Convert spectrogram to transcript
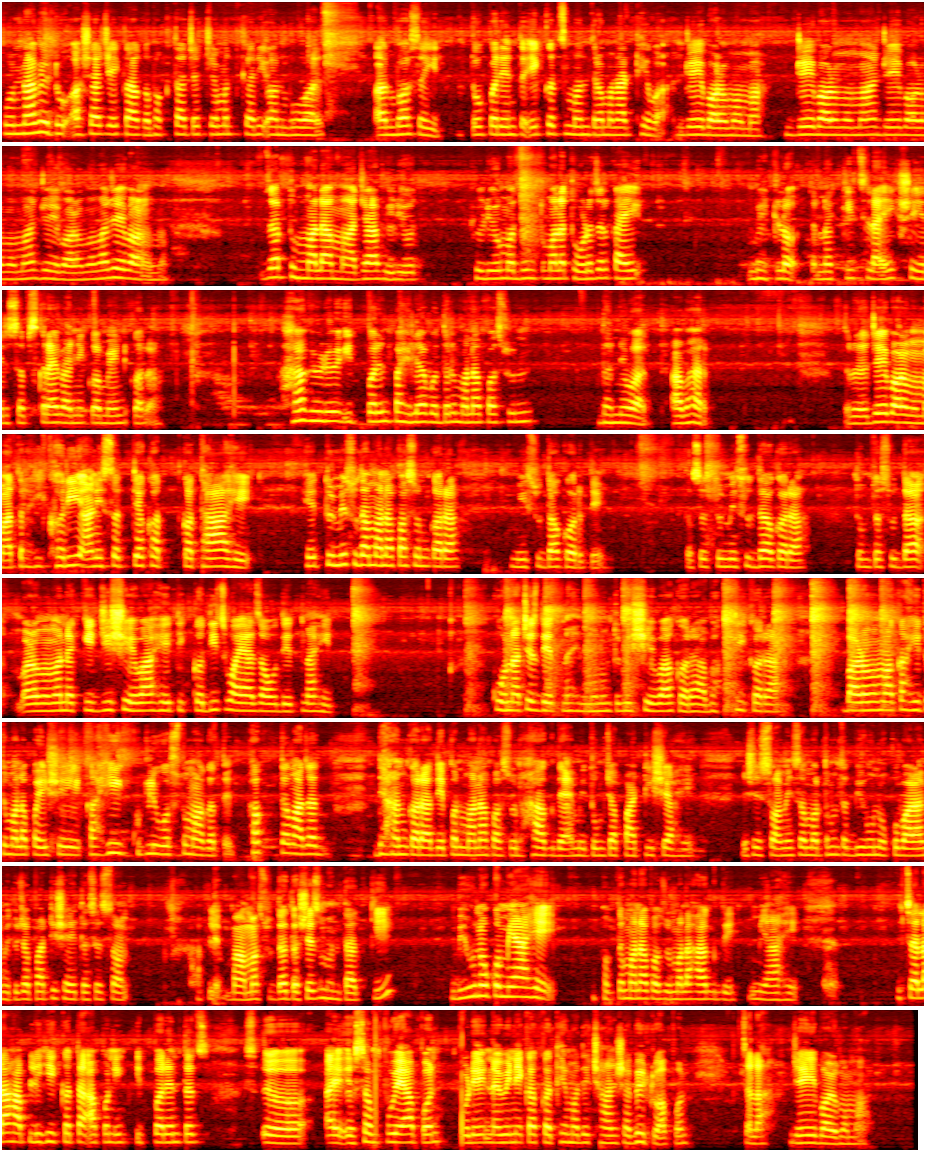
पुन्हा भेटू अशाच एका भक्ताच्या चमत्कारी अनुभवास अनुभवासहित. तोपर्यंत एकच मंत्र मनात ठेवा. जय बाळूमामा जय बाळूमामा जय बाळूमामा जय बाळूमामा जय बाळूमामा. जर तुम्हाला माझ्या व्हिडिओ व्हिडिओमधून तुम्हाला थोडं जर काही भेटलं तर नक्कीच लाईक शेअर सबस्क्राईब आणि कमेंट करा. हा व्हिडिओ इथपर्यंत पाहिल्याबद्दल मनापासून धन्यवाद. आभार. तर जय बाळमामा तर ही खरी आणि सत्य कथा आहे. हे तुम्ही सुद्धा मनापासून करा. मी सुद्धा करते. तसंच तुम्ही सुद्धा करा. तुमचंसुद्धा बाळमामा नक्की जी सेवा आहे ती कधीच वाया जाऊ देत नाहीत. कोणाचेच देत नाहीत. म्हणून तुम्ही सेवा करा भक्ती करा. बाळमामा काही तुम्हाला पैसे काही कुठली वस्तू मागत आहेत. फक्त माझा ध्यान करा दे पण मनापासून हाक द्या. मी तुमच्या पाठीशी आहे. जसे स्वामी समर्थ म्हणतात भिवू नको बाळा मी तुझ्या पाठीशी आहे. तसेच स्वामी आपले मामासुद्धा तसेच म्हणतात की भिवू नको मी आहे. फक्त मनापासून मला हाक दे मी आहे. चला आपली ही कथा आपण इथपर्यंतच संपूया आपण. पुढे नवीन एका कथेमध्ये छानशा भेटू आपण. चला जय बाळूमामा.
